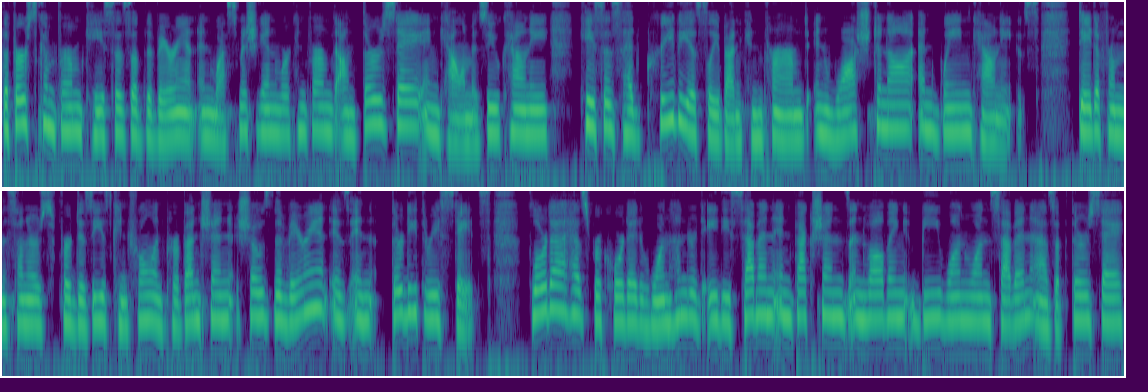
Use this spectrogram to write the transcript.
The first confirmed cases of the variant in West Michigan were confirmed on Thursday in Kalamazoo County. Cases had previously been confirmed in Washtenaw and Wayne counties. Data from the Centers for Disease Control and Prevention shows the variant is in 33 states. Florida has recorded 187 infections involving B117 as of Thursday,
